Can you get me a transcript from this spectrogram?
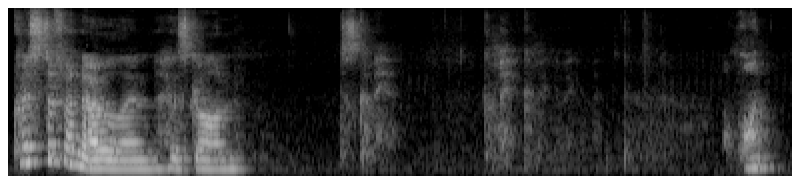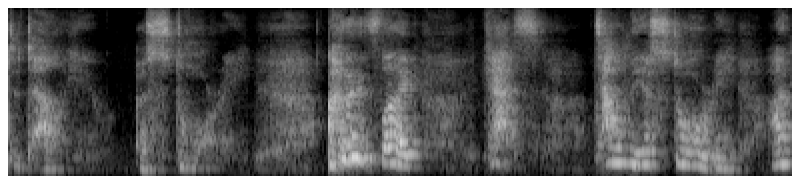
Christopher Nolan has gone, just come here, come here, come here, come here. I want to tell you a story. And it's like, tell me a story. I'm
